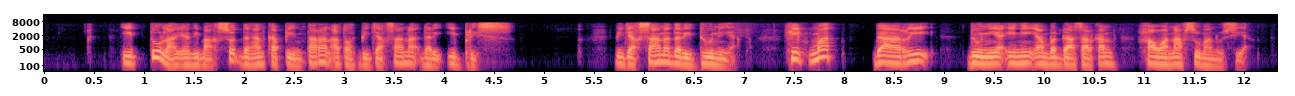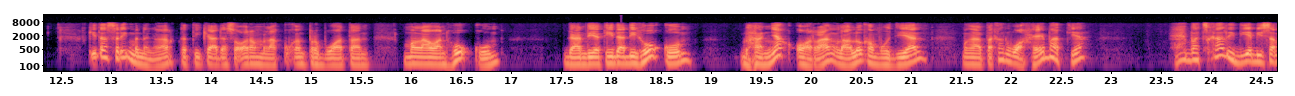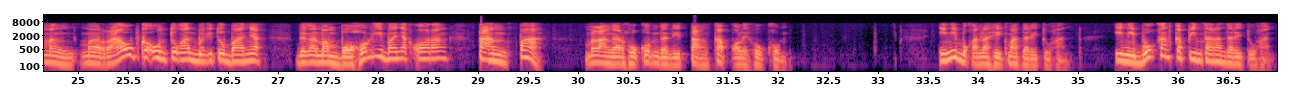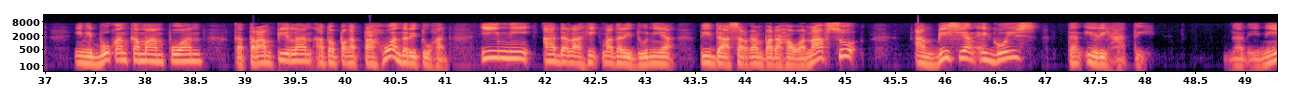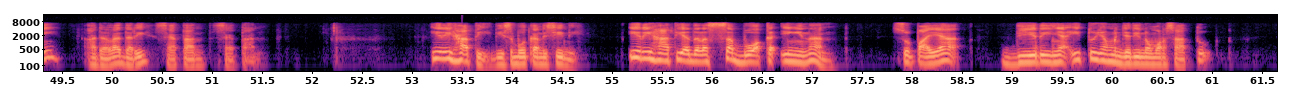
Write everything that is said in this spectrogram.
Itulah yang dimaksud dengan kepintaran atau bijaksana dari iblis. Bijaksana dari dunia. Hikmat dari dunia ini yang berdasarkan hawa nafsu manusia. Kita sering mendengar ketika ada seorang melakukan perbuatan melawan hukum dan dia tidak dihukum, banyak orang lalu kemudian mengatakan, "Wah, hebat ya. Hebat sekali dia bisa meraup keuntungan begitu banyak dengan membohongi banyak orang tanpa melanggar hukum dan ditangkap oleh hukum." Ini bukanlah hikmat dari Tuhan. Ini bukan kepintaran dari Tuhan. Ini bukan kemampuan keterampilan atau pengetahuan dari Tuhan. Ini adalah hikmat dari dunia didasarkan pada hawa nafsu, ambisi yang egois, dan iri hati. Dan ini adalah dari setan-setan. Iri hati disebutkan di sini. Iri hati adalah sebuah keinginan supaya dirinya itu yang menjadi nomor satu,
